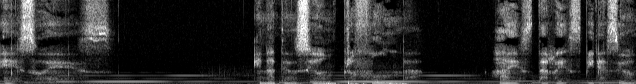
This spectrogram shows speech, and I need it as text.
Eso es. En atención profunda a esta respiración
